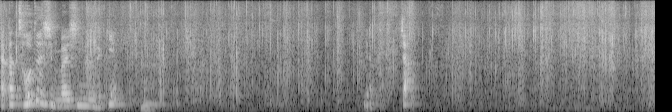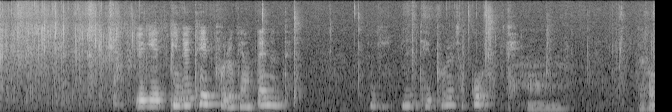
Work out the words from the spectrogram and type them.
약간 젖은 신발 신는 느낌? 음. 이렇게 쫙 여기에 비닐 테이프를 그냥 떼면 돼 여기 비닐 테이프를 잡고 이렇게 그래서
